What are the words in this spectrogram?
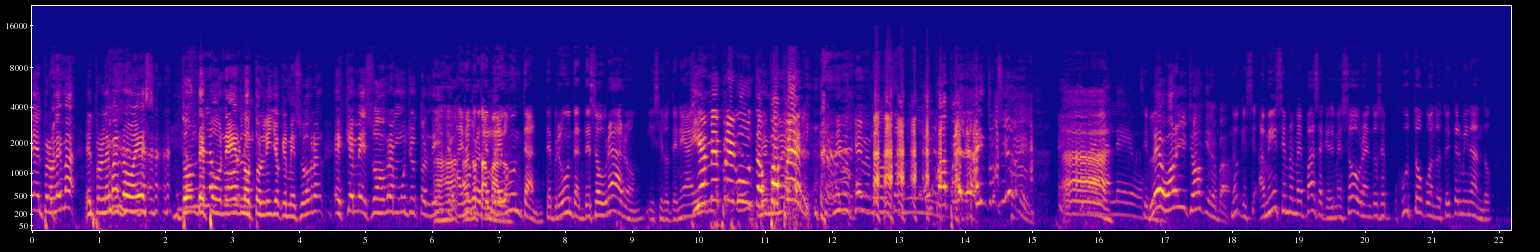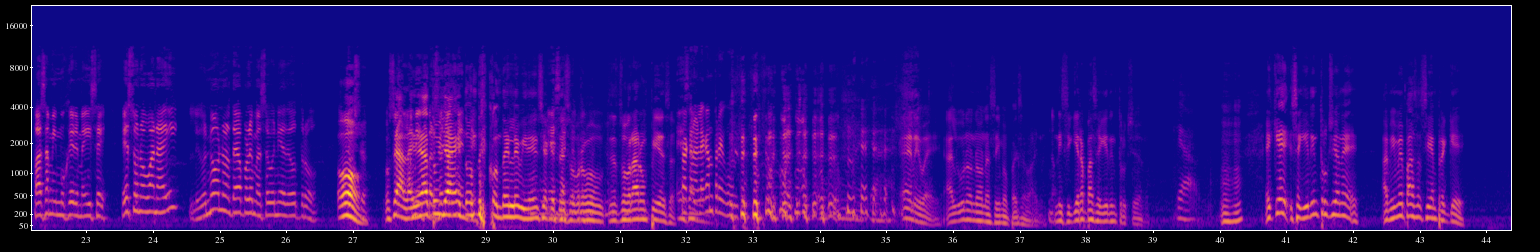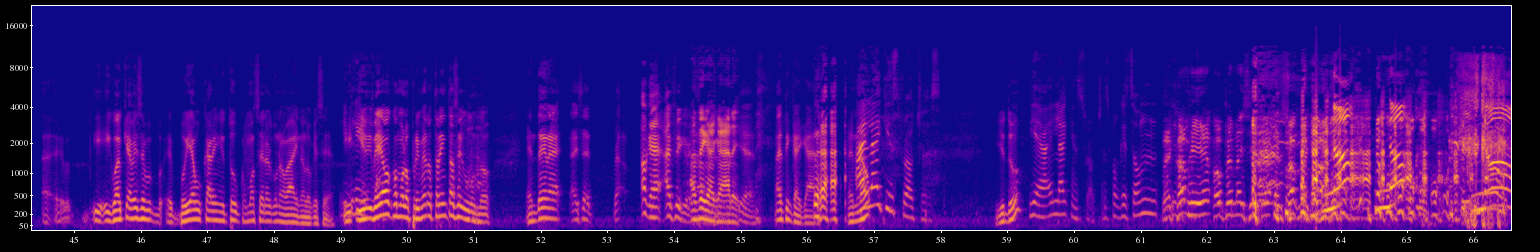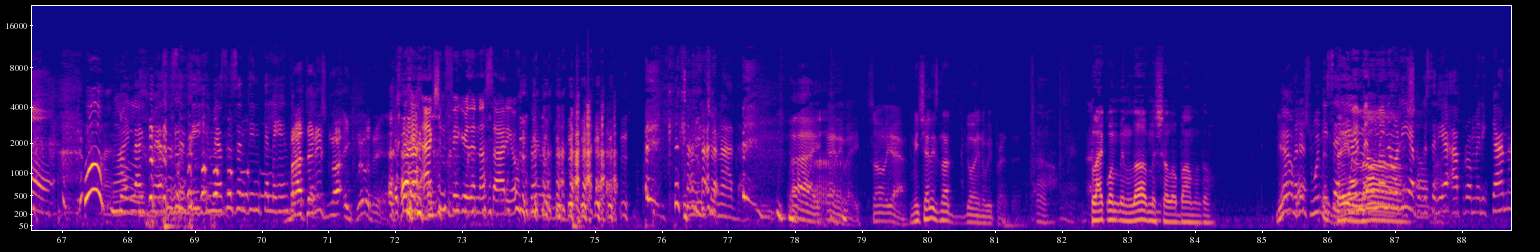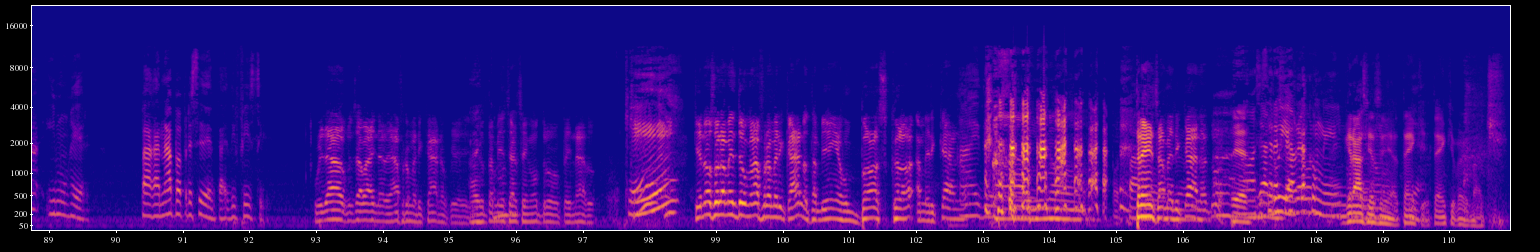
el problema, el problema no es dónde ¿Dónde lo poner pone? los tornillos que me sobran, es que me sobran muchos tornillos. Ajá. Ay, no, pero te malo. preguntan, te preguntan, te sobraron. Y si lo tenés ahí. ¿Quién me pregunta? Mi ¿Un mujer. papel? Mi mujer me preguntó. El papel de las instrucciones. Ah, Leo. Leo, what are you talking about? No, que a mí siempre me pasa que me sobra, entonces justo cuando estoy terminando, pasa mi mujer y me dice, ¿eso no van ahí? Le digo, no, no, no te da problema, eso venía de otro. Oh, o sea, la idea tuya es dónde esconder la evidencia que Exacto. sobró, te sobraron piezas. Para que no le hagan preguntas. Anyway, algunos no nacimos para esa vaina. Ni siquiera para seguir instrucciones. Ya. Es que seguir instrucciones, a mí me pasa siempre que, eh, igual que a veces eh, voy a buscar en YouTube cómo hacer alguna vaina, lo que sea. Y Y, y brinca. veo como los primeros 30 segundos, and then I, I said, okay, I figured. I think I got it. Yeah, I think I got it. And I no, like instructions. You do? Yeah, I like instructions porque son. Well, come here, open my secret and suck my cock. No, no, no. I like, me hacen sentir, me hacen sentir inteligente. Batteries not included. Es el action figure de Nazario. No he dicho nada. Right, anyway, so yeah, Michelle is not going to be president. Oh. black women love Michelle Obama, though. Yeah, most y sería una minoría porque sería afroamericana y mujer. Para ganar para presidenta es difícil. Cuidado con esa vaina de afroamericano, que Ay. ellos también se hacen otro peinado. ¿Qué? Que no solamente un afroamericano, también es un buzz cut americano. Ay, Dios. Por favor. Trenza americana, tú. Yeah. Ya, se Luis, refiere habla uno. con él. Gracias, señor. Thank Yeah. you. Thank you very much.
